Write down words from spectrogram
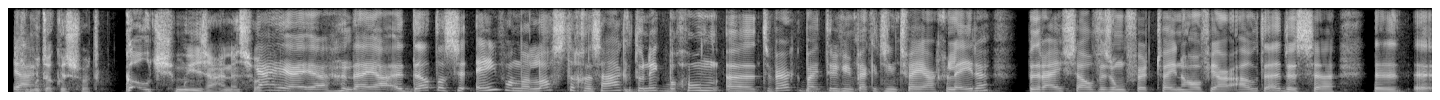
Ja. Je moet ook een soort coach moet je zijn. Een soort... Ja, ja, ja. Nou ja, dat was een van de lastige zaken. Toen ik begon uh, te werken bij Trivium Packaging twee jaar geleden. Het bedrijf zelf is ongeveer 2,5 jaar oud. Hè, dus uh, uh,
